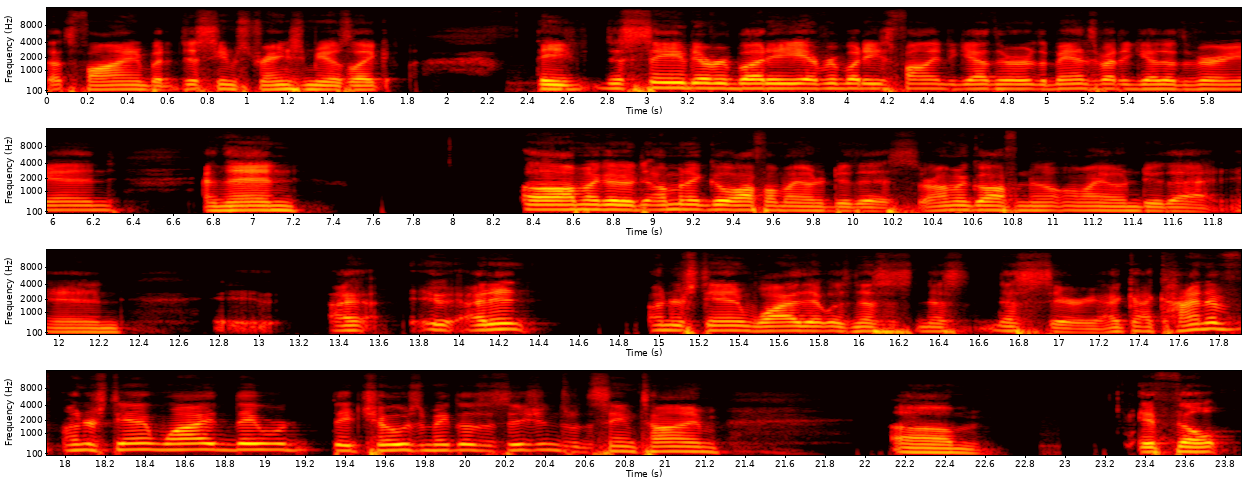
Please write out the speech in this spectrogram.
that's fine, but it just seems strange to me. It was like they just saved everybody. Everybody's finally together. The band's back together at the very end, and then oh, I'm gonna go. To, I'm gonna go off on my own to do this, or I'm gonna go off on my own to do that. And I I didn't understand why that was necess- necessary. I, I kind of understand why they were they chose to make those decisions, but at the same time um, it felt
